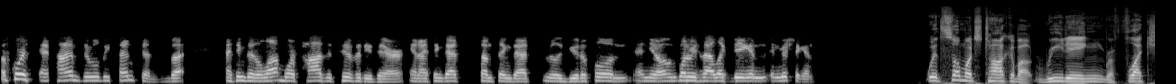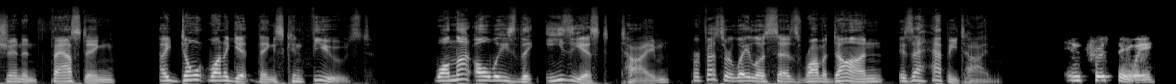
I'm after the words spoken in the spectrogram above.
Of course, at times there will be tensions, but I think there's a lot more positivity there. And I think that's something that's really beautiful. And, and you know, one reason I like being in, in Michigan. With so much talk about reading, reflection, and fasting, I don't want to get things confused. While not always the easiest time, Professor Layla says Ramadan is a happy time. Interestingly,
